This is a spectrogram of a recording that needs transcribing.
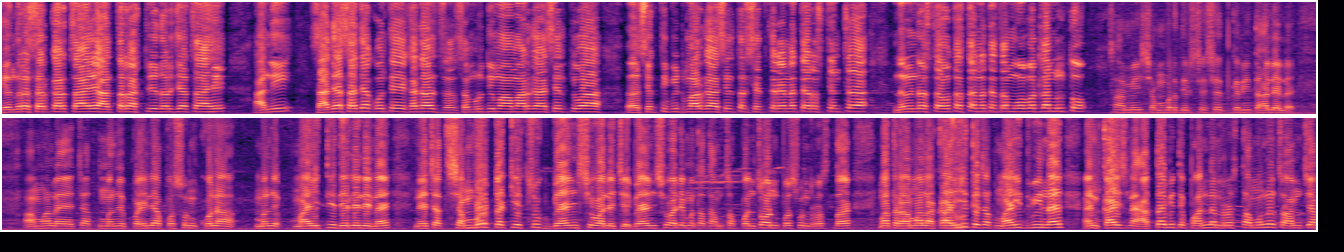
केंद्र सरकारचा आहे आंतरराष्ट्रीय दर्जाचा आहे आणि साध्या साध्या कोणत्या एखादा समृद्धी महामार्ग असेल किंवा शक्तीपीठ शक्तिपीठ मार्ग असेल तर शेतकऱ्यांना त्या रस्त्यांचा नवीन रस्ता होत असताना त्याचा मोबदला मिळतो. आम्ही शंभर दीडशे शेतकरी इथं आलेलो आहे. आम्हाला याच्यात म्हणजे पहिल्यापासून कोणा म्हणजे माहिती दिलेली नाही. आणि याच्यात शंभर टक्के चूक ब्याऐंशीवालेचे ब्याऐंशीवाले म्हणतात आमचा पंचावन्नपासून रस्ता आहे मात्र आम्हाला काही त्याच्यात माहीत बी नाही आणि काहीच नाही. आता बी ते पांढन रस्ता म्हणूनच आमच्या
